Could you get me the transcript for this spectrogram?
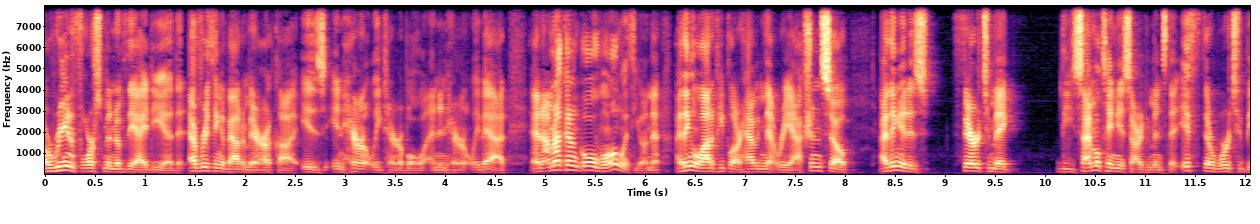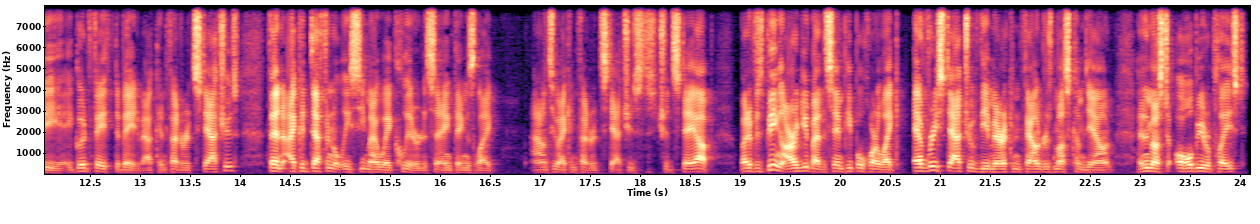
a reinforcement of the idea that everything about America is inherently terrible and inherently bad. And I'm not going to go along with you on that. I think a lot of people are having that reaction. So I think it is fair to make the simultaneous arguments that if there were to be a good faith debate about Confederate statues, then I could definitely see my way clear to saying things like, I don't see why Confederate statues should stay up. But if it's being argued by the same people who are like, every statue of the American founders must come down and they must all be replaced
